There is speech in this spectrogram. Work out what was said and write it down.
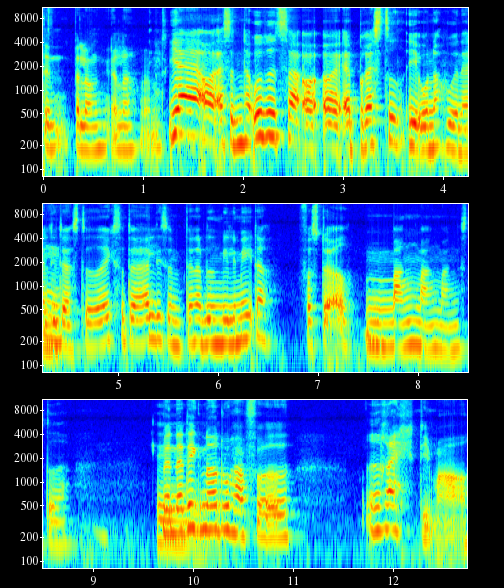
den ballon, eller hvad man skal Ja, og altså, den har udvidet sig og, og er bristet i underhuden alle mm. de der steder. Ikke? Så der er ligesom, den er blevet millimeter forstørret mm. mange, mange, mange steder. Men er det ikke noget, du har fået rigtig meget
